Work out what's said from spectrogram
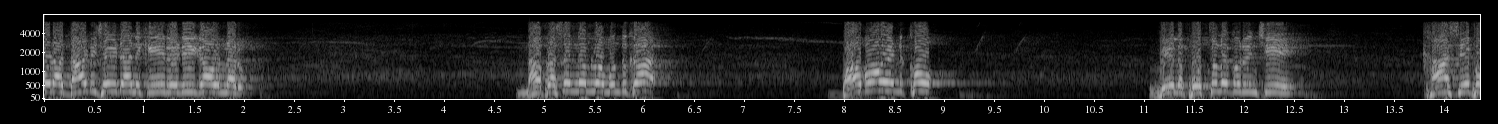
కూడా దాడి చేయడానికి రెడీగా ఉన్నారు. నా ప్రసంగంలో ముందుగా బాబు అండ్ కో వీళ్ళ పొత్తుల గురించి కాసేపు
